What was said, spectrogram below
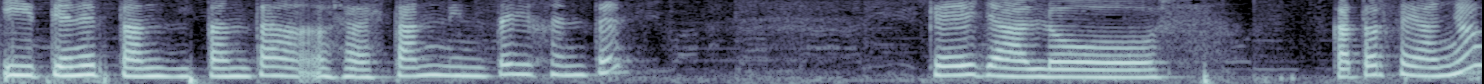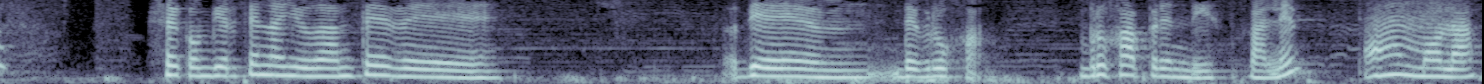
y tiene tan tanta, o sea, es tan inteligente que ella a los 14 años se convierte en ayudante de, de, de bruja, bruja aprendiz, ¿vale? Ah, mola.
